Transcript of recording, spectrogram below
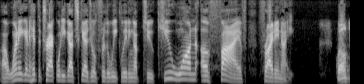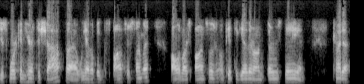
Uh, when are you going to hit the track? What do you got scheduled for the week leading up to Q1 of five Friday night? Well, just working here at the shop. Uh, we have a big sponsor summit. All of our sponsors will get together on Thursday and try to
